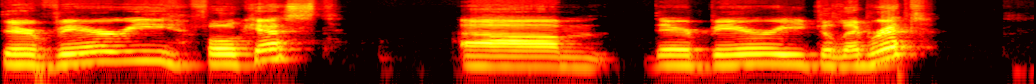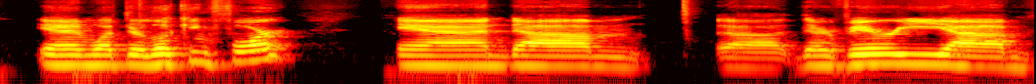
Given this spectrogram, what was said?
they're very focused um they're very deliberate in what they're looking for and um uh they're very um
